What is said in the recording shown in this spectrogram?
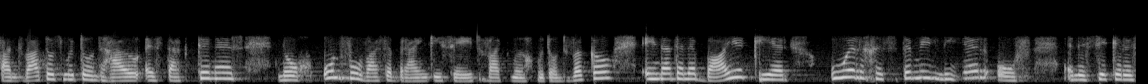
Want wat ons moet onthou is dat kinders nog onvolwasse breintjies het wat nog moet ontwikkel en dat hulle baie keer oorgestimuleer of in 'n sekere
